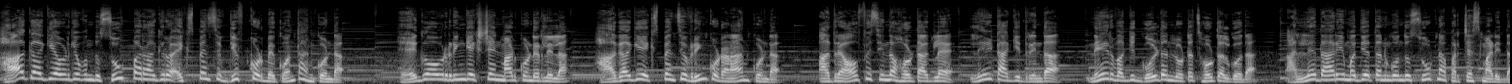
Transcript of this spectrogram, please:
ಹಾಗಾಗಿ ಅವಳಿಗೆ ಒಂದು ಸೂಪರ್ ಆಗಿರೋ ಎಕ್ಸ್ಪೆನ್ಸಿವ್ ಗಿಫ್ಟ್ ಕೊಡ್ಬೇಕು ಅಂತ ಅನ್ಕೊಂಡ. ಹೇಗೋ ಅವ್ರು ರಿಂಗ್ ಎಕ್ಸ್ಚೇಂಜ್ ಮಾಡ್ಕೊಂಡಿರ್ಲಿಲ್ಲ. ಹಾಗಾಗಿ ಎಕ್ಸ್ಪೆನ್ಸಿವ್ ರಿಂಗ್ ಕೊಡೋಣ ಅನ್ಕೊಂಡ. ಆದ್ರೆ ಆಫೀಸಿಂದ ಹೊರಟಾಗ್ಲೇ ಲೇಟ್ ಆಗಿದ್ರಿಂದ ನೇರವಾಗಿ ಗೋಲ್ಡನ್ ಲೋಟಸ್ ಹೋಟೆಲ್ಗೋದ ಅಲ್ಲೇ ದಾರಿ ಮಧ್ಯೆ ತನಗೊಂದು ಸೂಟ್ನ ಪರ್ಚೇಸ್ ಮಾಡಿದ್ದ.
